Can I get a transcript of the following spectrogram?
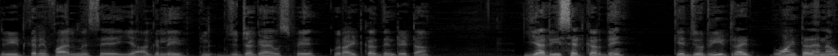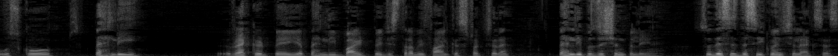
ریڈ کریں فائل میں سے یا اگلی جو جگہ ہے اس پہ کوئی رائٹ کر دیں ڈیٹا یا ریسیٹ کر دیں کہ جو ریڈ رائٹ پوائنٹر ہے نا، اس کو پہلی ریکڈ پہ یا پہلی بائٹ پہ جس طرح بھی فائل کا اسٹرکچر ہے، پہلی پوزیشن پہ لے ہیں so this is the sequential access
